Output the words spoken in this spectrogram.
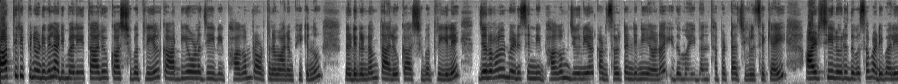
കാത്തിരിപ്പിനൊടുവിൽ അടിമലി താലൂക്ക് ആശുപത്രിയിൽ കാർഡിയോളജി വിഭാഗം പ്രവർത്തനം ആരംഭിക്കുന്നു. നെടുകണ്ടം താലൂക്ക് ആശുപത്രിയിലെ ജനറൽ മെഡിസിൻ വിഭാഗം ജൂനിയർ കൺസൾട്ടന്റിനെയാണ് ഇതുമായി ബന്ധപ്പെട്ട ചികിത്സയ്ക്കായി ആഴ്ചയിൽ ഒരു ദിവസം അടിമലി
